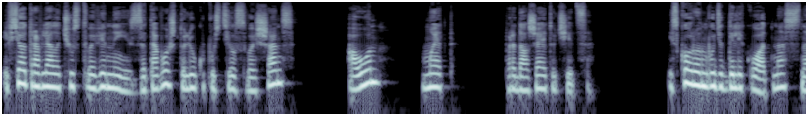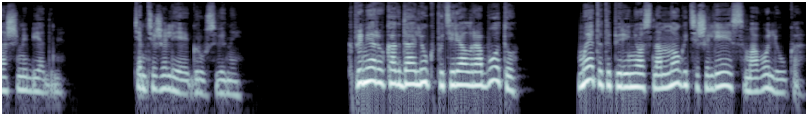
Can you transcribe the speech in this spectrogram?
И все отравляло чувство вины из-за того, что Люк упустил свой шанс, а он, Мэтт, продолжает учиться. И скоро он будет далеко от нас с нашими бедами. Тем тяжелее груз вины. К примеру, когда Люк потерял работу, Мэтт это перенес намного тяжелее самого Люка.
